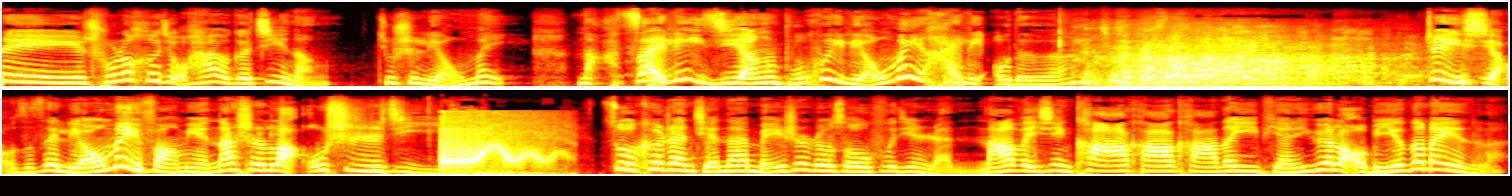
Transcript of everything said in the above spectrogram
呢，除了喝酒，还有个技能，就是撩妹。那在丽江不会撩妹还了得？这小子在撩妹方面那是老司机呀！做客栈前台没事就搜附近人，拿微信咔咔咔，的一天约老鼻子妹子了。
